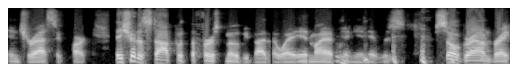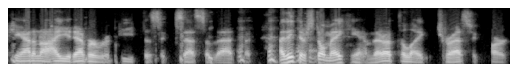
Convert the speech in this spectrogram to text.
in Jurassic Park. They should have stopped with the first movie, by the way, in my opinion. It was so groundbreaking. I don't know how you'd ever repeat the success of that, but I think they're still making them. They're up to like Jurassic Park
